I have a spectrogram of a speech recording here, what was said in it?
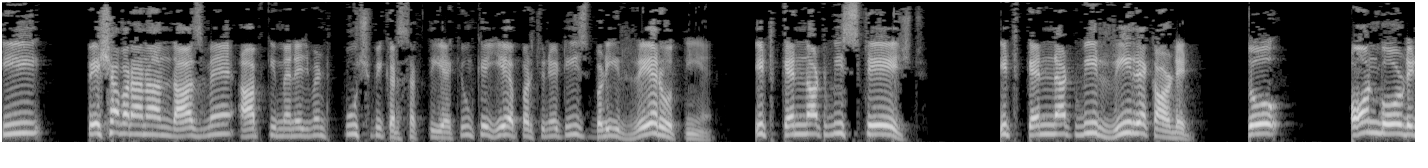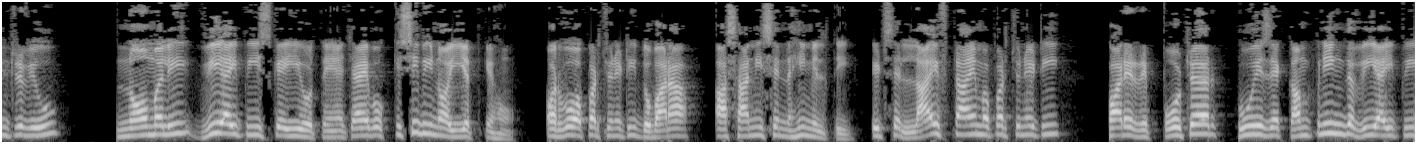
کی پیشہ ورانہ انداز میں آپ کی مینجمنٹ پوچھ بھی کر سکتی ہے کیونکہ یہ اپرچونیٹیز بڑی ریئر ہوتی ہیں it can not be staged it can not be rerecorded تو on board interview normally V I Ps کے ہی ہوتے ہیں چاہے وہ کسی بھی نوعیت کے ہوں اور وہ اپرچونیٹی دوبارہ آسانی سے نہیں ملتی it's a life time opportunity for a reporter who is accompany the V I P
